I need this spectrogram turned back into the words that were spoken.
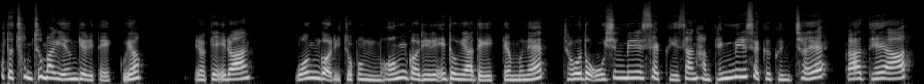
모두 촘촘하게 연결이 되어 있고요. 이렇게 이러한 원거리, 조금 먼 거리를 이동해야 되기 때문에 적어도 50ms 이상 한 100ms 근처에가 돼야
